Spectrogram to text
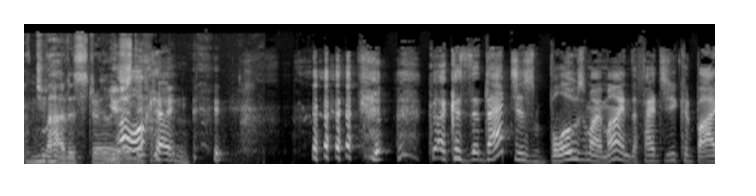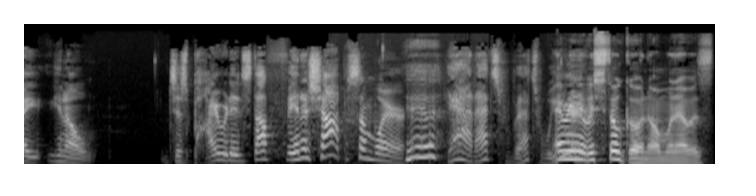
Just- Mad Australia. Used Oh, okay. Because that just blows my mind. The fact that you could buy, you know, just pirated stuff in a shop somewhere. Yeah. Yeah, that's that's weird. I mean, it was still going on when I was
